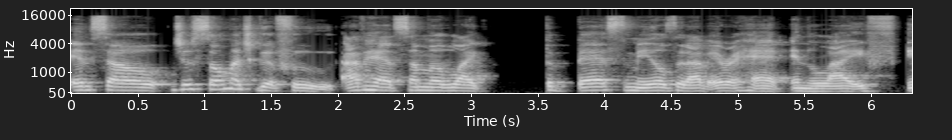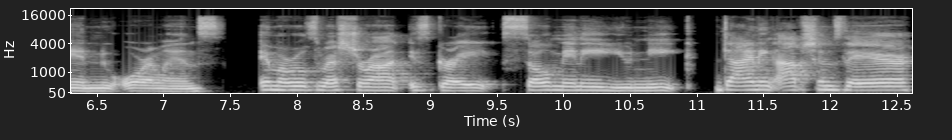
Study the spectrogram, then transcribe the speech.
And so just so much good food. I've had some of like the best meals that I've ever had in life in New Orleans. Emeril's restaurant is great. So many unique dining options there.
